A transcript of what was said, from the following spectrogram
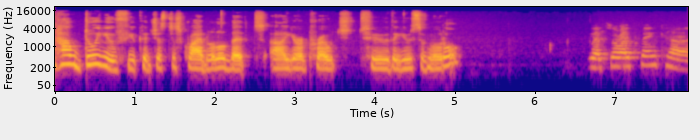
how do you, if you could just describe a little bit uh, your approach to the use of Moodle? Yeah, so I think uh,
